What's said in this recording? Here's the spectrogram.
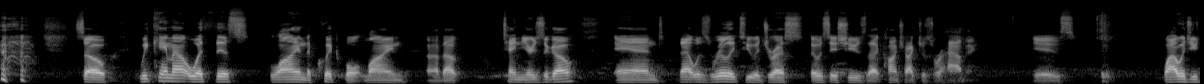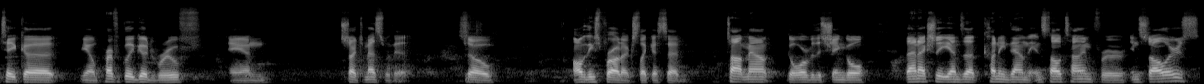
so we came out with this line, the Quick Bolt line, uh, about 10 years ago, and that was really to address those issues that contractors were having. Is why would you take a you know perfectly good roof and start to mess with it? So all these products, like I said, top mount, go over the shingle. That actually ends up cutting down the install time for installers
